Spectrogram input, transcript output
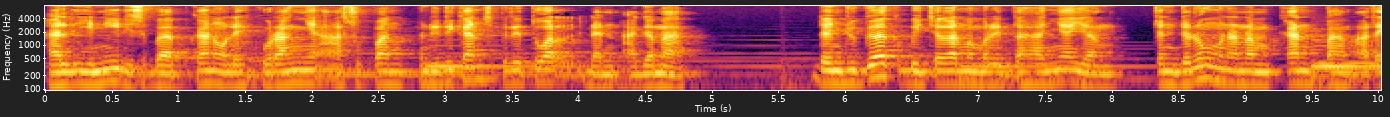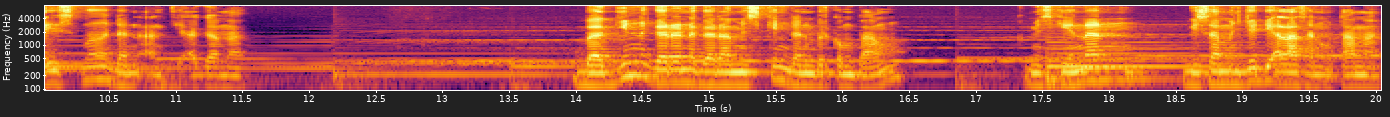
Hal ini disebabkan oleh kurangnya asupan pendidikan spiritual dan agama, dan juga kebijakan pemerintahannya yang cenderung menanamkan paham ateisme dan anti-agama. Bagi negara-negara miskin dan berkembang, kemiskinan bisa menjadi alasan utama.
